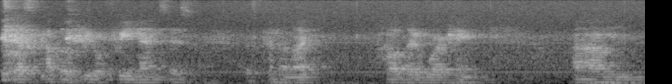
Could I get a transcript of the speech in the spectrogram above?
just a couple of people freelancers. That's kind of like how they're working. Um,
